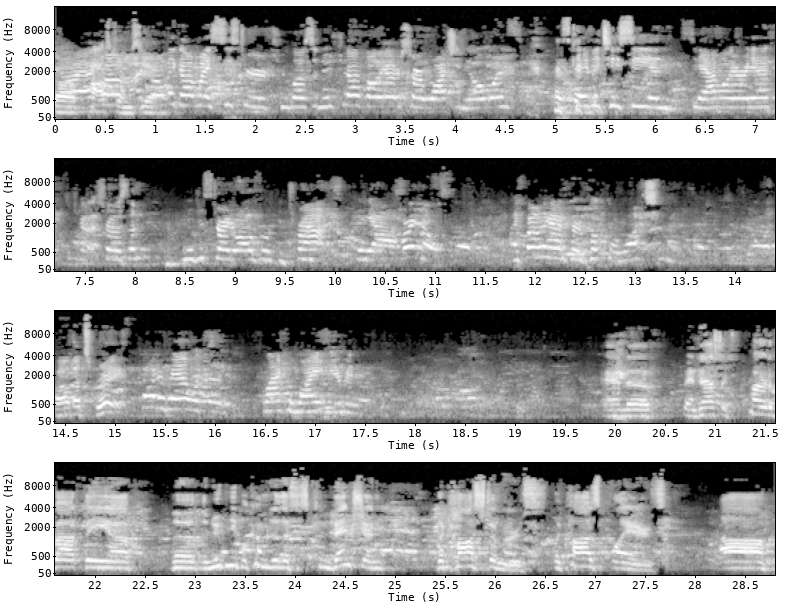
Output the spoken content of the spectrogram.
uh, I, I, costumes. finally, I Yeah. finally got my sister who loves the new show. I finally got her to start watching the old ones because KBTC in Seattle area shows them. And they just started all over with the trout, the uh, Hartnells. So I finally got her hooked on watching it. Well, that's great. Going around with the black and white and everything. And uh, fantastic part about the, uh, the the new people coming to this convention the costumers, the cosplayers. Uh,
